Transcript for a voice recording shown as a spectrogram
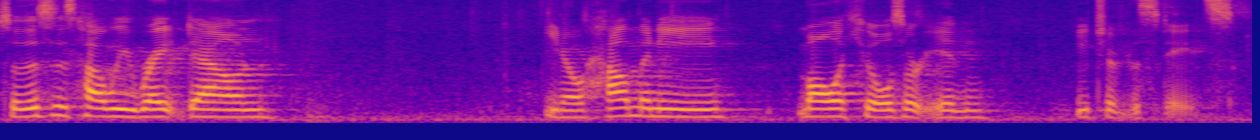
So this is how we write down, you know, how many molecules are in each of the states.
